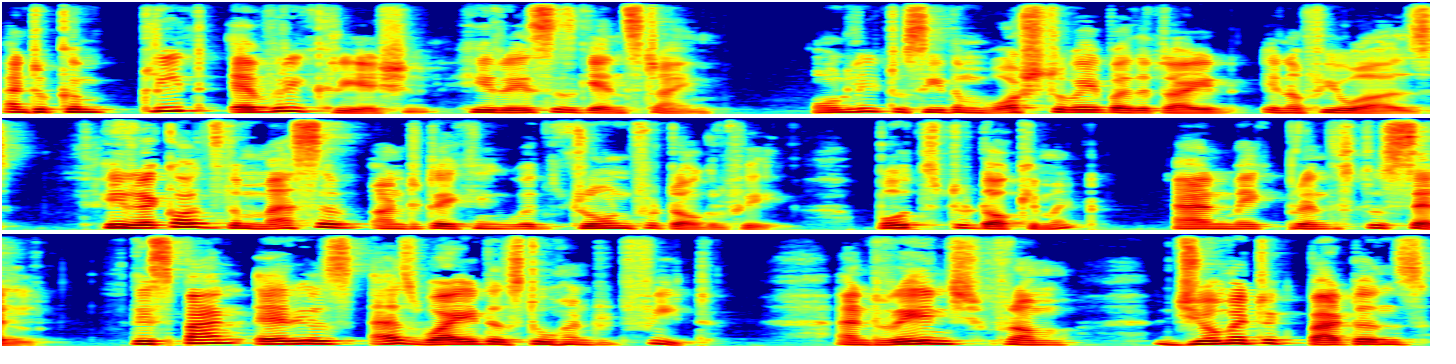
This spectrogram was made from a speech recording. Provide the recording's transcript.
And to complete every creation, he races against time, only to see them washed away by the tide in a few hours. He records the massive undertaking with drone photography, both to document and make prints to sell. They span areas as wide as 200 feet and range from geometric patterns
